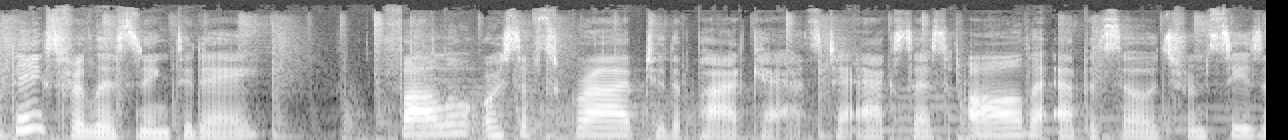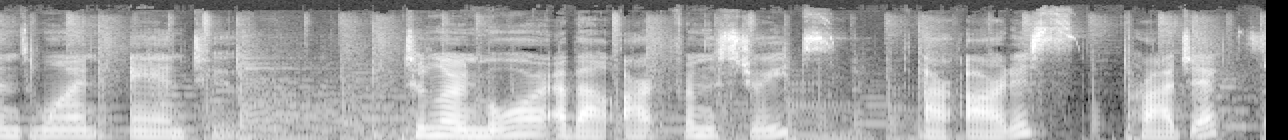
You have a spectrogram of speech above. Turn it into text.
Thanks for listening today. Follow or subscribe to the podcast to access all the episodes from seasons one and two. To learn more about Art from the Streets, our artists, projects,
